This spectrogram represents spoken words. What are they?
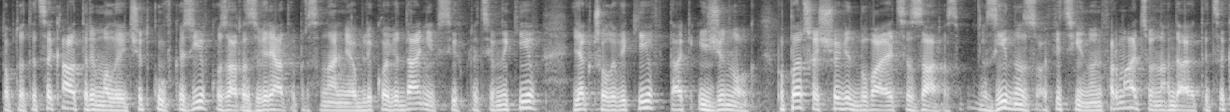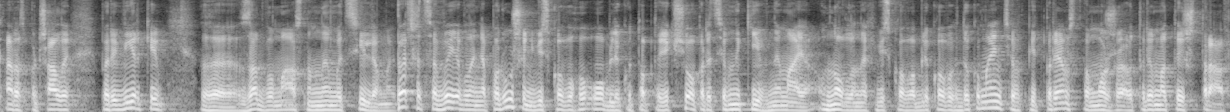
Тобто ТЦК отримали чітку вказівку зараз звіряти персональні облікові дані всіх працівників, як чоловіків, так і жінок. По-перше, що відбувається зараз? Згідно з офіційною інформацією, нагадаю, ТЦК розпочали перевірки е, за двома основними цілями. Перше це виявлення порушень військового обліку. Тобто, якщо у працівників немає оновлених військово-облікових документів, підприємство може отримати штраф.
